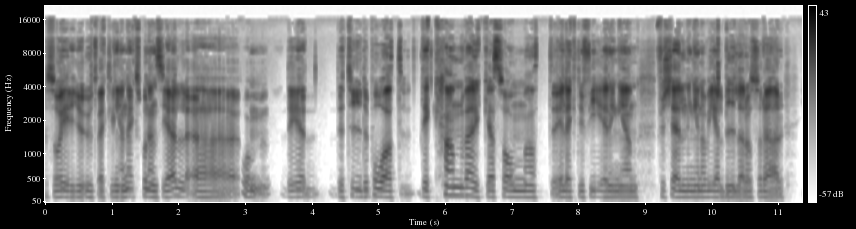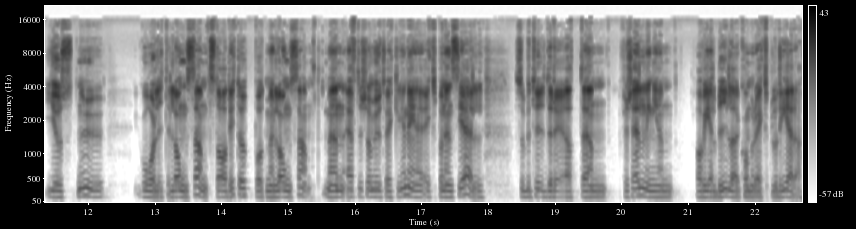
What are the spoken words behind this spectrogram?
så är ju utvecklingen exponentiell. Eh, och det, det tyder på att det kan verka som att elektrifieringen, försäljningen av elbilar och sådär just nu går lite långsamt, stadigt uppåt men långsamt. Men eftersom utvecklingen är exponentiell så betyder det att den försäljningen av elbilar kommer att explodera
